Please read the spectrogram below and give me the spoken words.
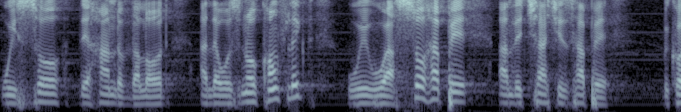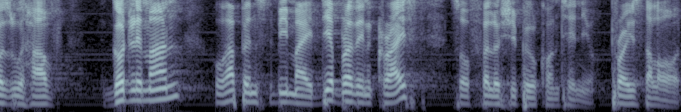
we saw the hand of the Lord, and there was no conflict. We were so happy, and the church is happy because we have a godly man who happens to be my dear brother in Christ. So fellowship will continue. Praise the Lord.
